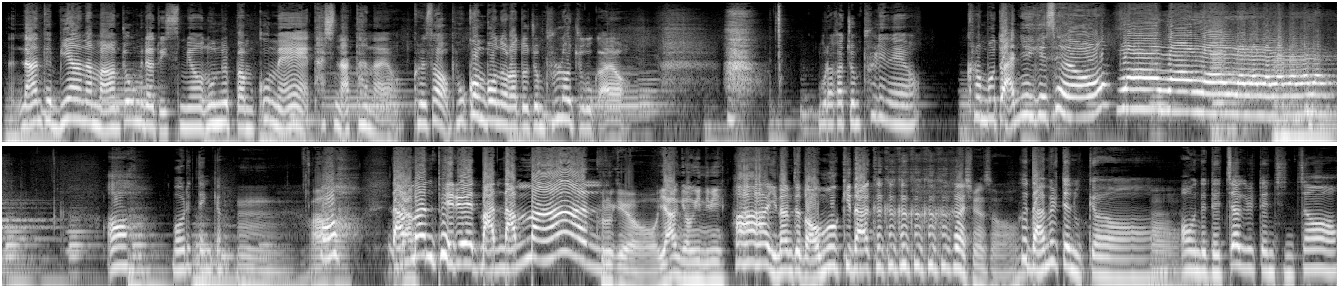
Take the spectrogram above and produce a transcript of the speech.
나한테 미안한 마음 조금이라도 있으면 오늘 밤 꿈에 다시 나타나요 그래서 복권 번호라도 좀 불러주고 가요 아, 무라가 좀 풀리네요 그럼 모두 안녕히 계세요 어 머리 땡겨 음. 아. 어 남만 배려해 만 남만 그러게요. 양영희님이 아 이 남자 너무 웃기다 크크크크크크 하시면서 그 남일 땐 웃겨요 어, 근데 내 짝일 땐 진짜 어,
